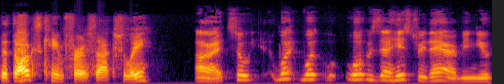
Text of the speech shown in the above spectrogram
the dogs came first actually. All right. So what what what was the history there? I mean, you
